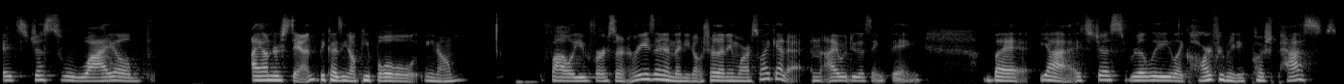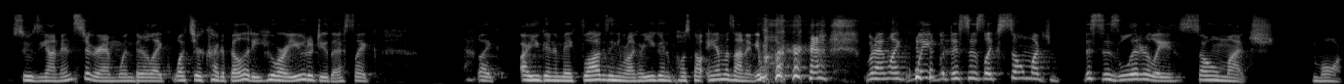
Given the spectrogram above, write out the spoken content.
it's just wild. I understand because you know people you know follow you for a certain reason and then you don't share that anymore so i get it and i would do the same thing. But yeah it's just really like hard for me to push past susie on instagram when they're like what's your credibility? Who are you to do this? Like like are you going to make vlogs anymore? Like are you going to post about amazon anymore? But i'm like wait but this is like so much this is literally so much more.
